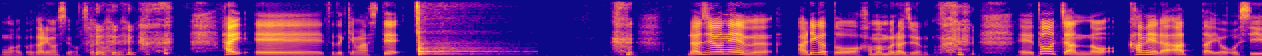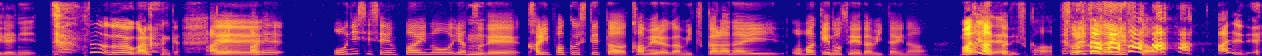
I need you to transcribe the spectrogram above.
まあ、わかりますよ。それはね。はい、えー、続きまして ラジオネームありがとう浜村淳、えー、父ちゃんのカメラあったよ押し入れに。ちょっとどういうことかなんかあれ、えーあれ大西先輩のやつで仮パクしてたカメラが見つからないお化けのせいだみたいな。マジで？なかったですか？それじゃないですか？マジで？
